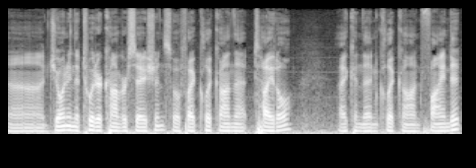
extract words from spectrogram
Uh, joining the Twitter conversation. So if I click on that title, I can then click on Find It.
